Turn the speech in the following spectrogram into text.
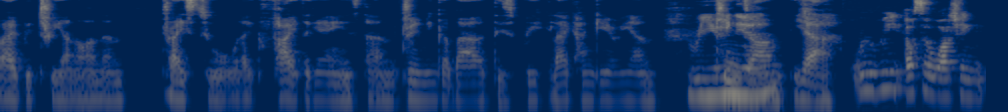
vibe with Trianon and tries to like fight against and dreaming about this big like Hungarian Reunion. kingdom. Yeah. We're re- also watching,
